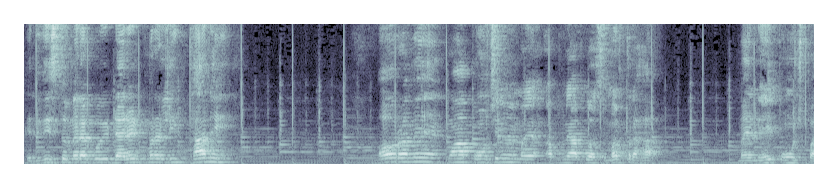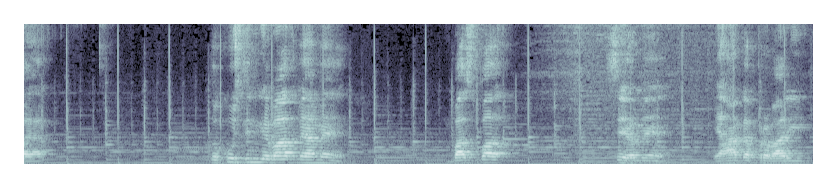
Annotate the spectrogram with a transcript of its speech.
कि दीदी से तो मेरा कोई डायरेक्ट मेरा लिंक था नहीं। और हमें वहाँ पहुँचने में मैं अपने आप को असमर्थ रहा। मैं नहीं पहुँच पाया। तो कुछ दिन के बाद में हमें बसपा से हमें यहाँ का प्रभारी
